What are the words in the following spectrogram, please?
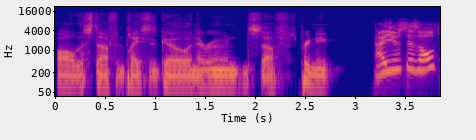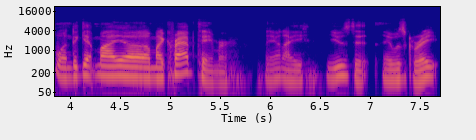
all the stuff and places go and the rune and stuff. It's pretty neat. I used his old one to get my uh my crab tamer. Man, I used it. It was great.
